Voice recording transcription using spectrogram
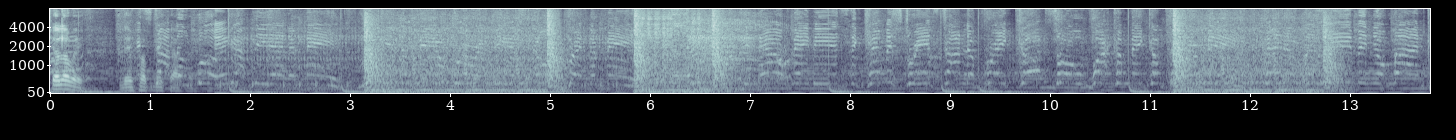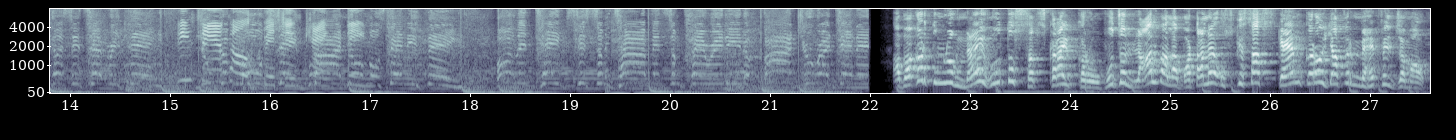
चलो भाई देखो अपने क्या करते अब अगर तुम लोग नए हो तो सब्सक्राइब करो। वो जो लाल वाला बटन है उसके साथ स्कैम करो या फिर महफिल जमाओ।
